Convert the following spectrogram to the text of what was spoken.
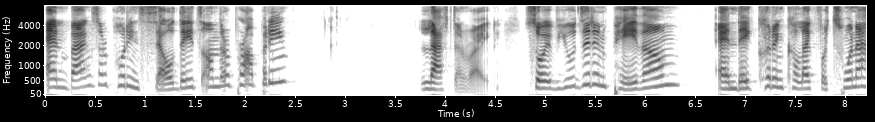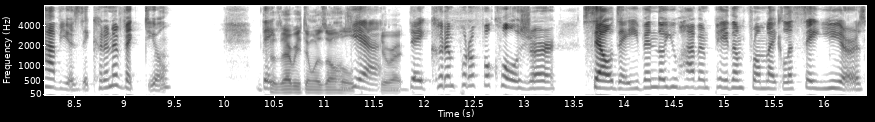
And banks are putting sell dates on their property left and right. So if you didn't pay them and they couldn't collect for two and a half years, they couldn't evict you. Because everything was on hold. yeah, right. they couldn't put a foreclosure sale day, even though you haven't paid them from like let's say years.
